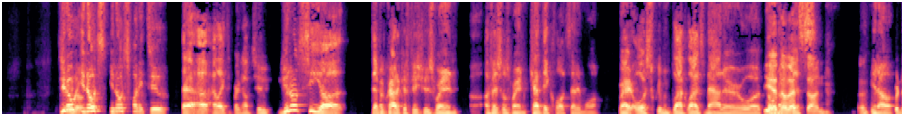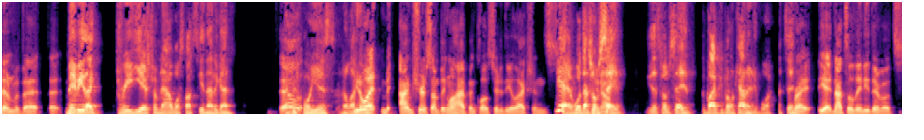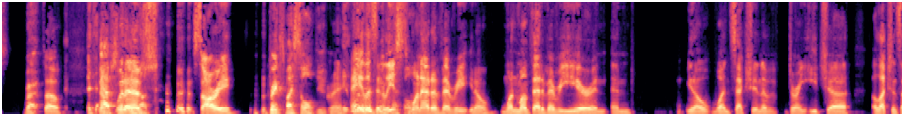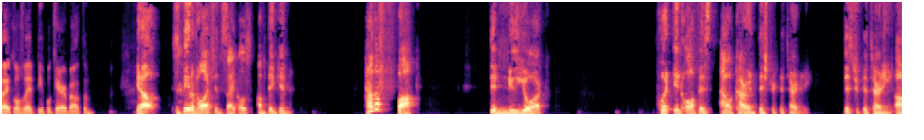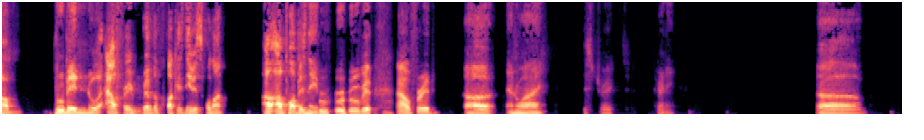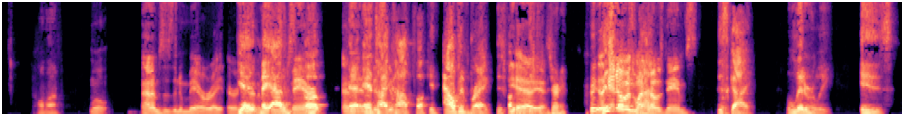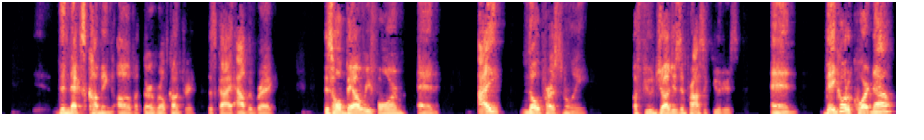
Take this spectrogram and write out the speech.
you know? you know- You know what's you know it's funny too that I, I like to bring up too. You don't see uh Democratic officials wearing uh, officials wearing kente cloths anymore, right? Or screaming Black Lives Matter or yeah, no, that's this. done. You know, We're done with that. that maybe like three years from now we'll start seeing that again. Every four years, an election. you know what? I'm sure something will happen closer to the elections. Yeah, well, that's what I'm know? saying. That's what I'm saying. The black people don't count anymore. That's it. Right. Yeah. Not till they need their votes. Right. So It's you know, absolutely. Sorry. It breaks my soul, dude. Right. It Hey, listen. At least one out of every, you know, one month out of every year, and and you know, one section of during each uh election cycle, that people care about them. You know, speaking of election cycles, I'm thinking, how the fuck did New York put in office our current district attorney, district attorney, um, Ruben or Alfred, whatever the fuck his name is? Hold on, I'll, I'll pull up his name. Ruben, Alfred. Uh, NY district attorney. Uh, hold on. Well, Adams is the new mayor, right? Eric Yeah, May Adams, mayor, uh, this anti cop fucking Alvin Bragg, this fucking Yeah, district yeah. attorney. like this I know it was one guy. of those names. This guy literally is the next coming of a third world country. This guy, Alvin Bragg. This whole bail reform, and I know personally a few judges and prosecutors, and they go to court now.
